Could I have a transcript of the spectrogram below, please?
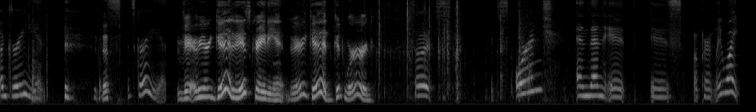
a gradient. That's it's gradient. Very very good. It is gradient. Very good. Good word. So it's it's orange and then it is apparently white.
